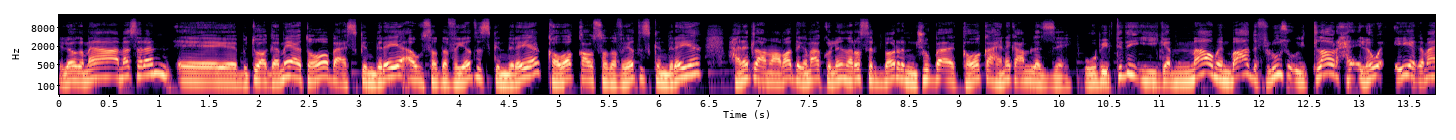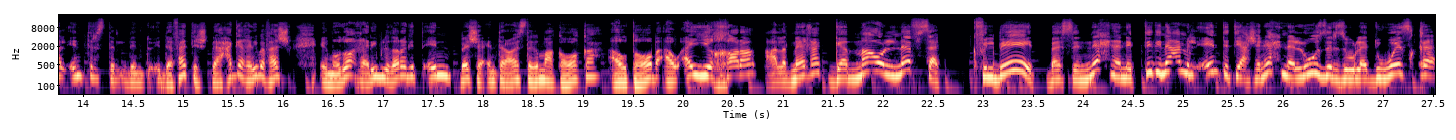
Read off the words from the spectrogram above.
اللي هو يا جماعة مثلا بتوع جميع طوابع اسكندرية أو صدفيات اسكندرية قواقع وصدفيات اسكندرية هنطلع مع بعض يا جماعة كلنا راس البر نشوف بقى القواقع هناك عاملة إزاي. وبيبتدي يجمعوا من بعض فلوس ويطلعوا رحلات اللي هو إيه يا جماعة ال interest ده أنتوا ده fetish ده حاجة غريبة فشخ. الموضوع غريب لدرجة إن باشا أنت لو عايز تجمع قواقع أو طوابع أو أي خرا على دماغك جمعه لنفسك. في البيت بس إن إحنا نبتدي نعمل entity عشان إحنا losers ولاد وسخة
